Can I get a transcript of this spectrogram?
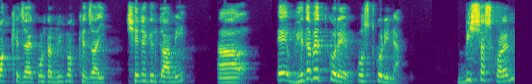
পক্ষে যায়, কোনটা বিপক্ষে যায়, সেটা কিন্তু আমি এ ভেদাভেদ করে পোস্ট করি না। বিশ্বাস করেন,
